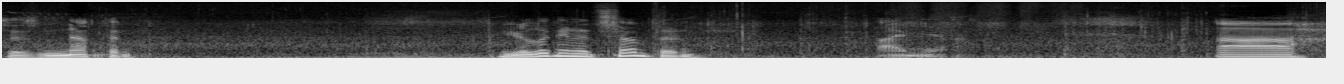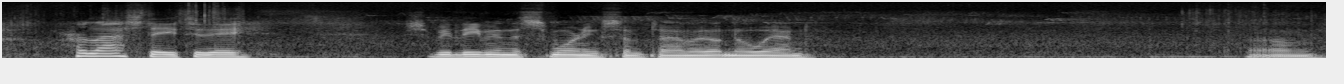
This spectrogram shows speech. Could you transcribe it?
Says nothing. You're looking at something. I'm yeah. Uh, her last day today. She'll be leaving this morning sometime. I don't know when. Um,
